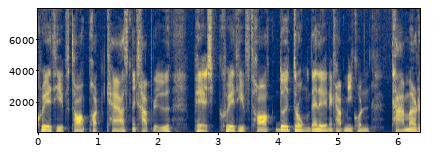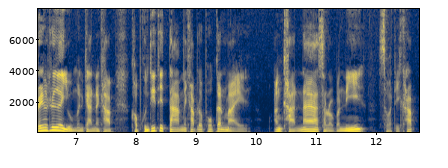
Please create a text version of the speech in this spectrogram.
Creative Talk Podcast นะครับหรือเพจ Creative Talk โดยตรงได้เลยนะครับ มีคนถามมาเรื่อย ๆ อยู่เหมือนกันนะครับ ขอบคุณที่ติดตามนะครับ แล้วพบกันใหม่อังคารหน้าสำหรับวันนี้ สวัสดีครับ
